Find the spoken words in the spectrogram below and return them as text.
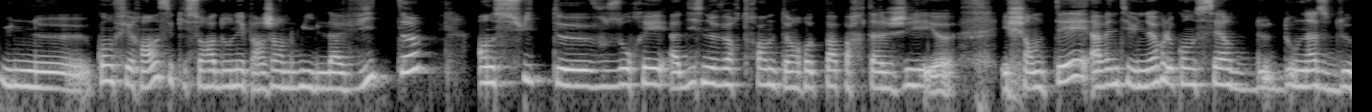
une conférence qui sera donnée par Jean-Louis Lavitte. Ensuite, euh, vous aurez à 19h30 un repas partagé euh, et chanté. À 21h, le concert de Donas de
